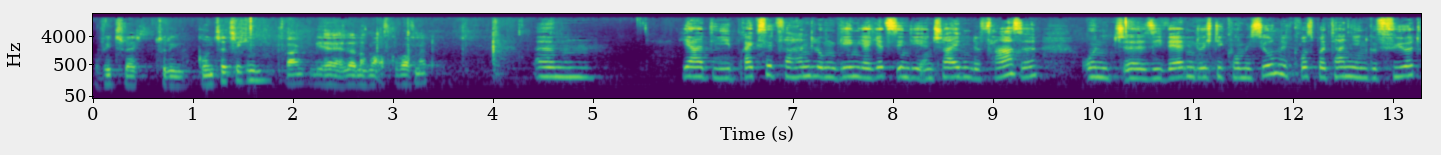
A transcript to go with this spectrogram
Wietz, vielleicht zu den grundsätzlichen Fragen, die Herr Heller nochmal aufgeworfen hat? Ähm, ja, die Brexit-Verhandlungen gehen ja jetzt in die entscheidende Phase und äh, sie werden durch die Kommission mit Großbritannien geführt.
